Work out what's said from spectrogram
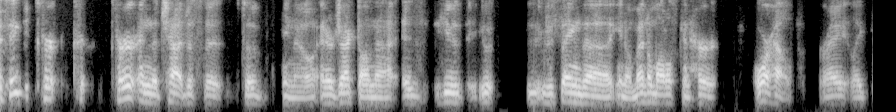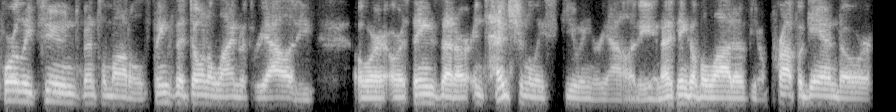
I think Kurt, Kurt- Kurt in the chat, just to, to, you know, interject on that is he was, he was saying the, you know, mental models can hurt or help, right? Like poorly tuned mental models, things that don't align with reality or, or things that are intentionally skewing reality. And I think of a lot of, you know, propaganda or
